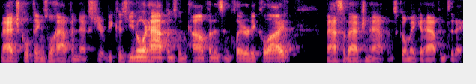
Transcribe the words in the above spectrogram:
magical things will happen next year because you know what happens when confidence and clarity collide? Massive action happens. Go make it happen today.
